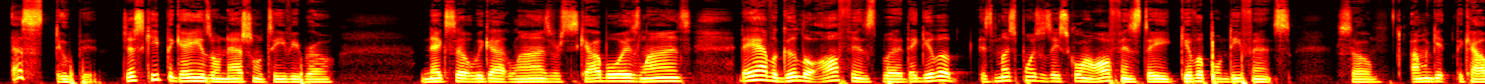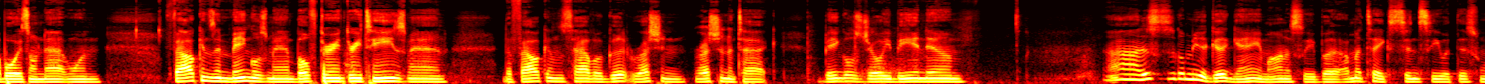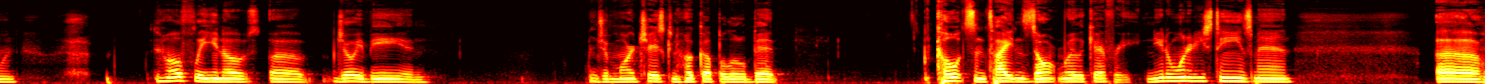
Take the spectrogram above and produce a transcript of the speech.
that's stupid. Just keep the games on national TV, bro. Next up, we got Lions versus Cowboys. Lions, they have a good little offense, but they give up as much points as they score on offense, they give up on defense. So I'm gonna get the Cowboys on that one. Falcons and Bengals, man, both three and three teams, man. The Falcons have a good rushing rushing attack. Bengals, Joey B and them. Ah, this is gonna be a good game, honestly. But I'm gonna take Cincy with this one. hopefully, you know, uh, Joey B and Ja'Marr Chase can hook up a little bit. Colts and Titans don't really care for you. neither one of these teams, man. Uh,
